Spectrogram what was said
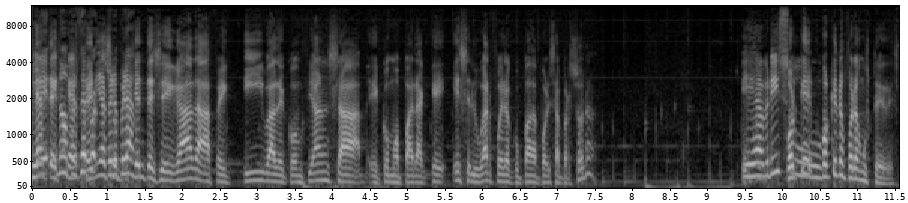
la Porque- no, pero ¿Tenía pero suficiente llegada afectiva, de confianza, eh, como para que ese lugar fuera ocupada por esa persona? eh, abrí ¿Por su- qué, ¿Por qué no fueron ustedes?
